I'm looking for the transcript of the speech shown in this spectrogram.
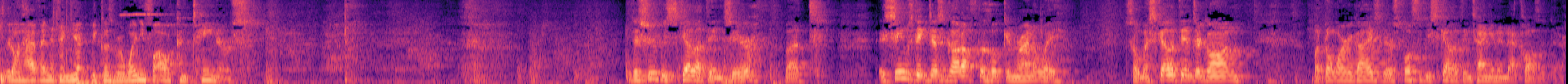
We don't have anything yet because we're waiting for our containers. There should be skeletons here, but it seems they just got off the hook and ran away. So my skeletons are gone, but don't worry guys, there's supposed to be skeletons hanging in that closet there.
